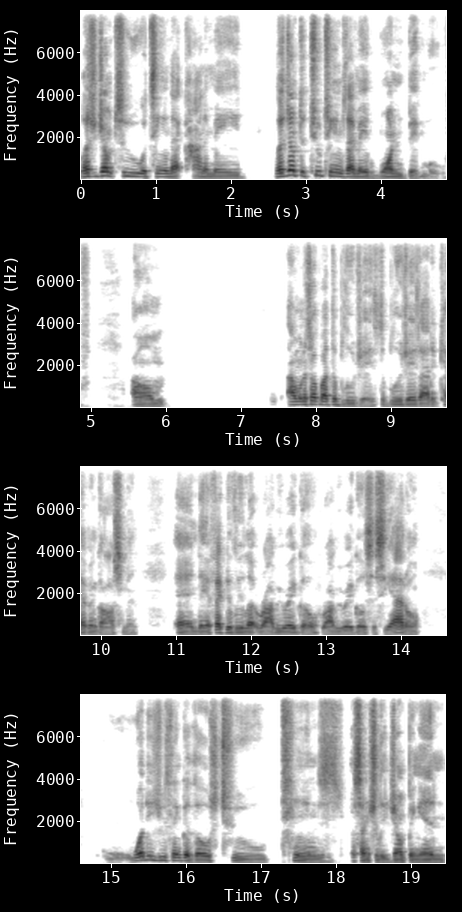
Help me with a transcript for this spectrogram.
let's jump to a team that kind of made. Let's jump to two teams that made one big move. Um, I want to talk about the Blue Jays. The Blue Jays added Kevin Gausman, and they effectively let Robbie Ray go. Robbie Ray goes to Seattle. What did you think of those two teams essentially jumping in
